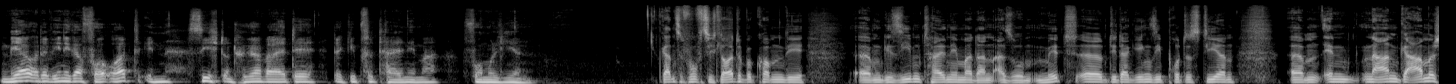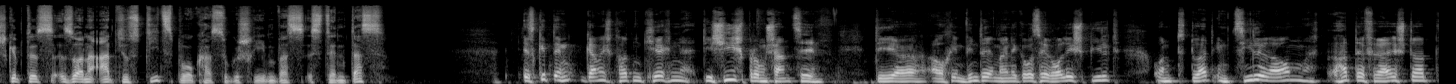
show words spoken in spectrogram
mehr oder weniger vor Ort in Sicht und Hörweite der Gipfelteilnehmer formulieren. Ganze 50 Leute bekommen die ähm, G7-Teilnehmer dann also mit, äh, die dagegen sie protestieren. Ähm, in nahen Garmisch gibt es so eine Art Justizburg, hast du geschrieben. Was ist denn das? Es gibt in Garmisch-Partenkirchen die Skisprungschanze, die ja auch im Winter immer eine große Rolle spielt. Und dort im Zielraum hat der Freistaat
